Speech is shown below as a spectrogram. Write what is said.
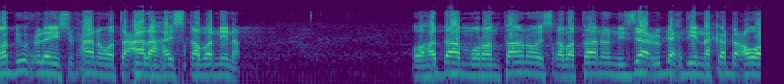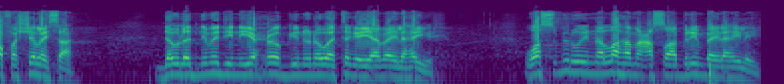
rabbi wuxuu leeyahy subxaanaه wa tacaala ha isqabanina. Oo haddaad murantaan oo isqabataan oo nisaacu dhexdiinna ka dhaco waa fashilaysaan dowladnimadiinna iyo xooggiinnuna waa tegayaa baa ilaahay yidhi. Wasbiruu ina allaha maca asaabiriin baa ilaahay leeyahy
